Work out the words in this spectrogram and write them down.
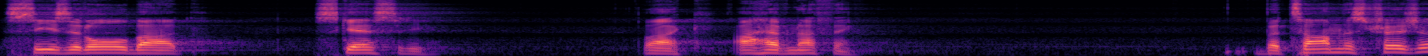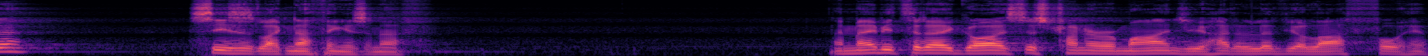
sees it all about scarcity. Like, I have nothing. But timeless treasure sees it like nothing is enough. And maybe today, God is just trying to remind you how to live your life for Him.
